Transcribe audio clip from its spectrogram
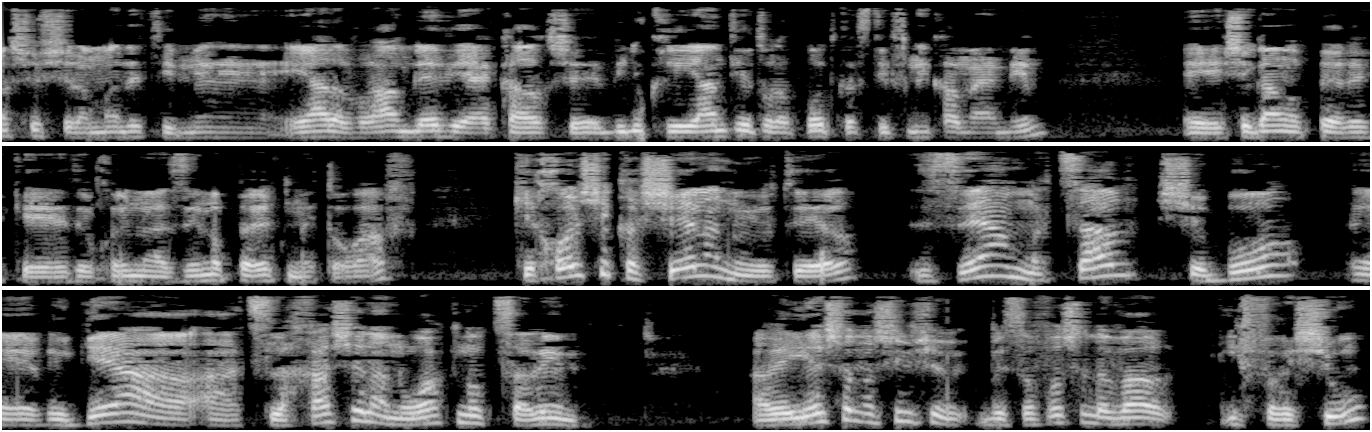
משהו שלמדתי מאייל אברהם לוי היקר, שבדיוק ראיינתי אותו לפודקאסט לפני כמה ימים, אה, שגם הפרק, אה, אתם יכולים להאזין לפרק מטורף, ככל שקשה לנו יותר, זה המצב שבו אה, רגעי ההצלחה שלנו רק נוצרים. הרי יש אנשים שבסופו של דבר יפרשו,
